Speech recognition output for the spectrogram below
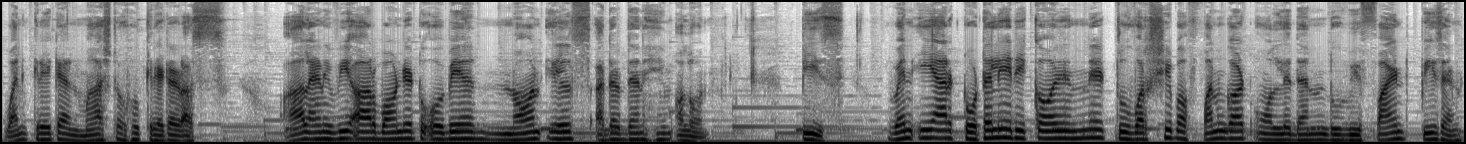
one creator and master who created us all, and we are bounded to obey none else other than Him alone. Peace. When we are totally reckoned to worship of one God only, then do we find peace and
